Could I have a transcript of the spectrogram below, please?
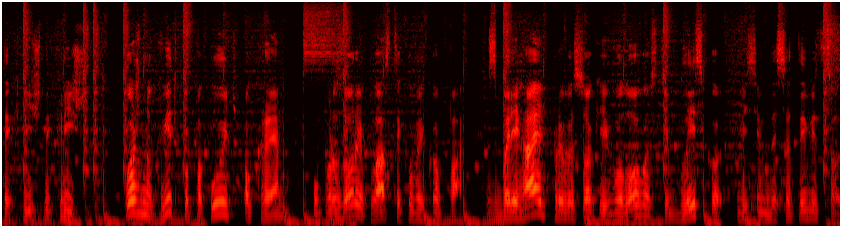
технічних рішень. Кожну квітку пакують окремо у прозорий пластиковий копак, зберігають при високій вологості близько 80%.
